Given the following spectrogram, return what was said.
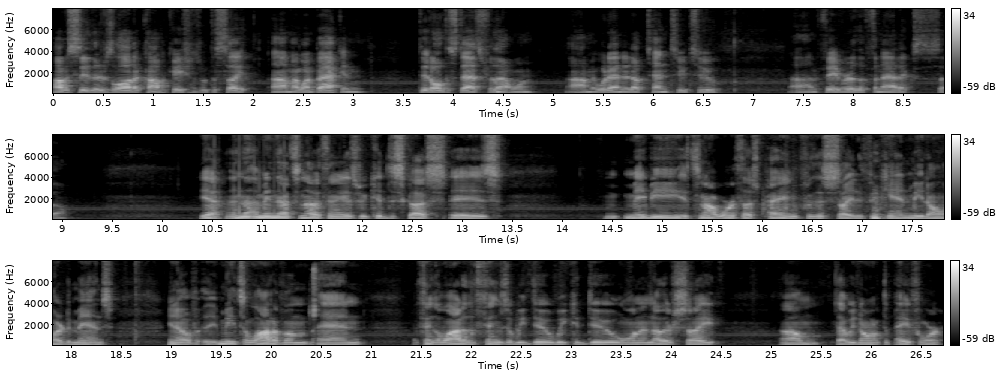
Obviously, there's a lot of complications with the site. Um, I went back and did all the stats for that one. Um, it would have ended up 10-2-2 uh, in favor of the Fanatics. So. Yeah, and I mean that's another thing is we could discuss is maybe it's not worth us paying for this site if it can't meet all our demands. You know, it meets a lot of them, and I think a lot of the things that we do we could do on another site um, that we don't have to pay for.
